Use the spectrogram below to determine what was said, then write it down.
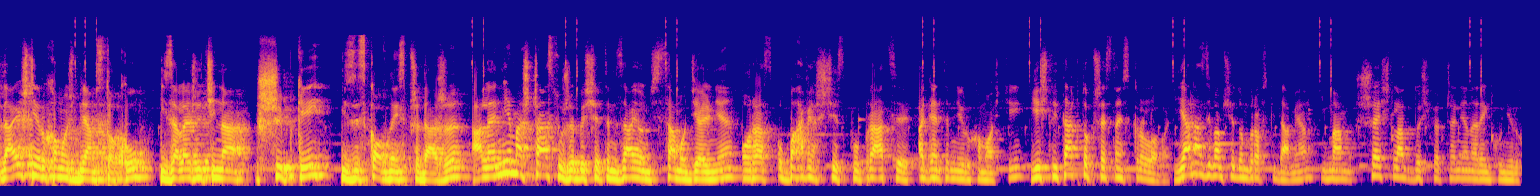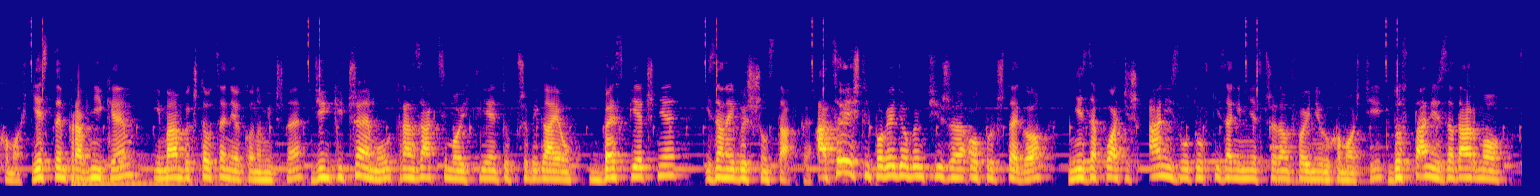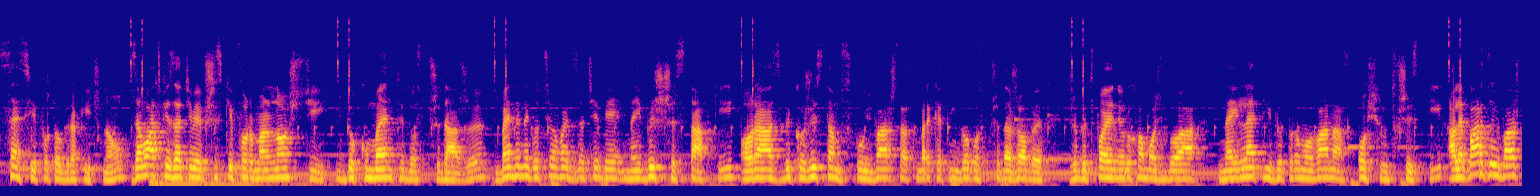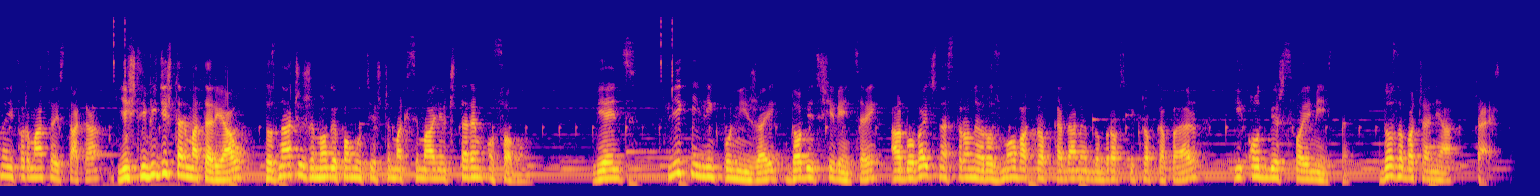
Sprzedajesz nieruchomość w Białymstoku i zależy Ci na szybkiej i zyskownej sprzedaży, ale nie masz czasu, żeby się tym zająć samodzielnie oraz obawiasz się współpracy agentem nieruchomości? Jeśli tak, to przestań scrollować. Ja nazywam się Dąbrowski Damian i mam 6 lat doświadczenia na rynku nieruchomości. Jestem prawnikiem i mam wykształcenie ekonomiczne, dzięki czemu transakcje moich klientów przebiegają bezpiecznie i za najwyższą stawkę. A co jeśli powiedziałbym Ci, że oprócz tego nie zapłacisz ani złotówki, zanim nie sprzedam Twojej nieruchomości, dostaniesz za darmo sesję fotograficzną, załatwię za Ciebie wszystkie formalności i dokumenty do sprzedaży, będę negocjować za Ciebie najwyższe stawki oraz wykorzystam swój warsztat marketingowo-sprzedażowy, żeby Twoja nieruchomość była najlepiej wypromowana spośród wszystkich. Ale bardzo ważna informacja jest taka, jeśli widzisz ten materiał, to znaczy, że mogę pomóc jeszcze maksymalnie czterem osobom. Więc kliknij link poniżej, dowiedz się więcej, albo wejdź na stronę rozmowa.damiandąbrowski.pl i odbierz swoje miejsce. Do zobaczenia, cześć!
